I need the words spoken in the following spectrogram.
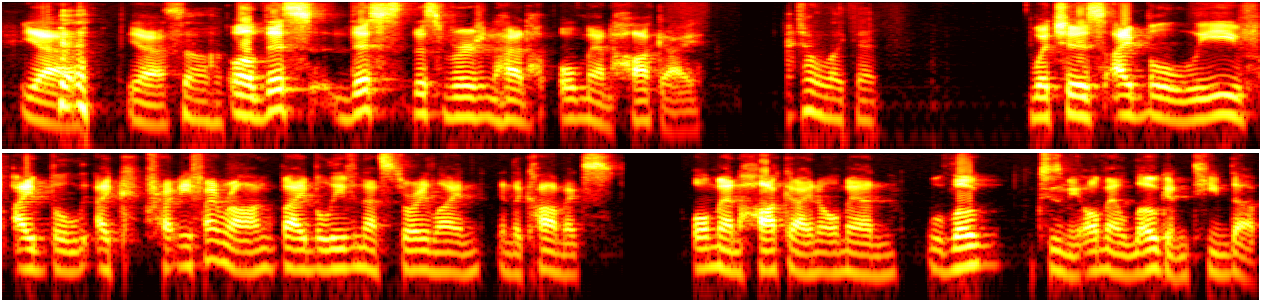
Yeah, yeah. so Well, this this this version had Old Man Hawkeye, I don't like that. Which is, I believe, I believe, I correct me if I'm wrong, but I believe in that storyline in the comics, Old Man Hawkeye and Old Man Lo- excuse me, Old Man Logan teamed up.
